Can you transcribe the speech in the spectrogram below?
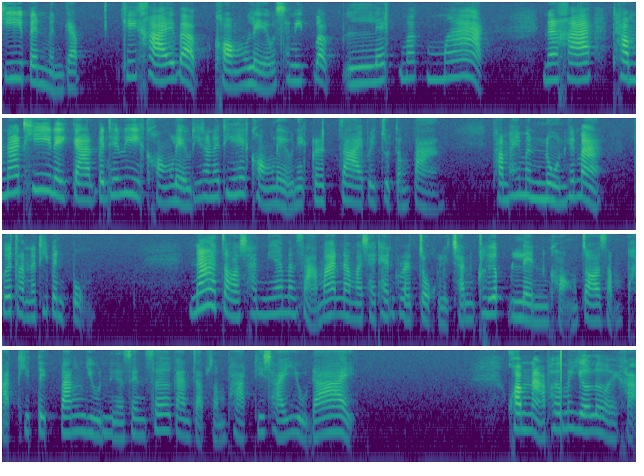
ที่เป็นเหมือนกับคล้ายๆแบบของเหลวชนิดแบบเล็กมากๆนะคะทำหน้าที่ในการเป็นเทคโนโลยีของเหลวที่ทำหน้าที่ให้ของเหลวเนี่ยกระจายไปจุดต่างๆทำให้มันนูนขึ้นมา เพื่อทำหน้าที่เป็นปุ่ม หน้าจอชั้นนี้มันสามารถนำมาใช้แทนกระจก หรือชั้นเคลือบเลนส์ของจอสัมผัสที่ติดตั้งอยู่เหนือเซ็นเซอร์การจับสัมผัสที่ใช้อยู่ได้ ความหนาเพิ่มไม่เยอะเลยค่ะ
